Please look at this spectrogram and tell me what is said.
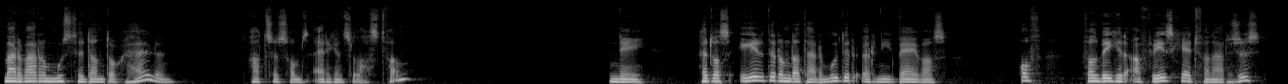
Maar waarom moest ze dan toch huilen? Had ze soms ergens last van? Nee, het was eerder omdat haar moeder er niet bij was, of vanwege de afwezigheid van haar zus,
